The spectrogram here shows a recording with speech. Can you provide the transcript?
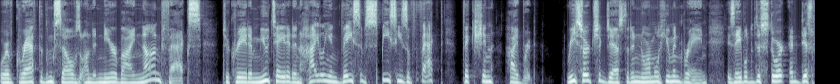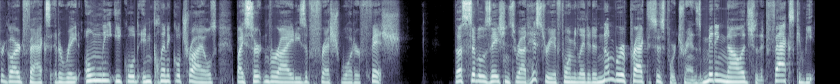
or have grafted themselves onto nearby non facts to create a mutated and highly invasive species of fact fiction hybrid. Research suggests that a normal human brain is able to distort and disregard facts at a rate only equaled in clinical trials by certain varieties of freshwater fish. Thus, civilizations throughout history have formulated a number of practices for transmitting knowledge so that facts can be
